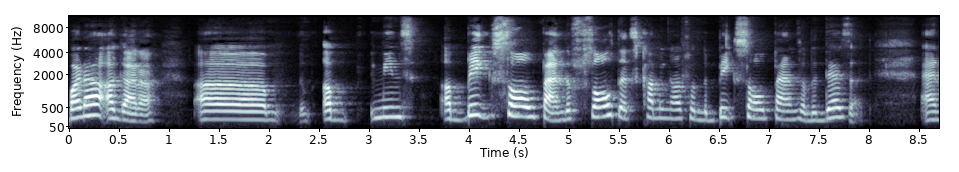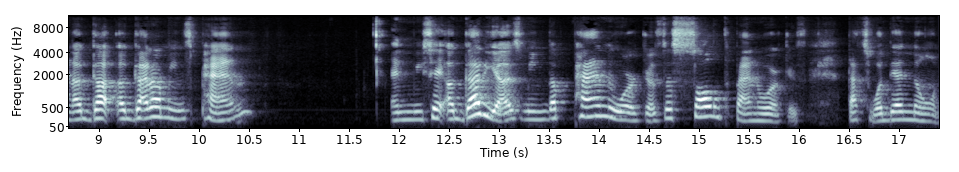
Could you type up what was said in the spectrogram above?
Bada agara um, a, means a big salt pan, the salt that's coming out from the big salt pans of the desert. And agara means pan. And we say agarias mean the pan workers, the salt pan workers. That's what they're known.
